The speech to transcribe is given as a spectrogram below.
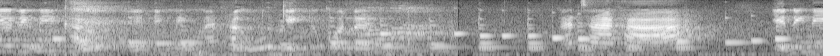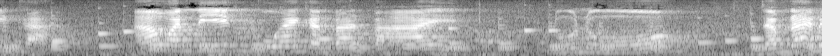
ยืนนิ่งๆค่ะยืนนิ่งๆนะคะอู้เก่งทุกคนเลยนัชชาค่ะยืนนิ่งๆค่ะ เอาวันนี้คุณครูให้กันบ้านไป หนูหนูจำได้ไหม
